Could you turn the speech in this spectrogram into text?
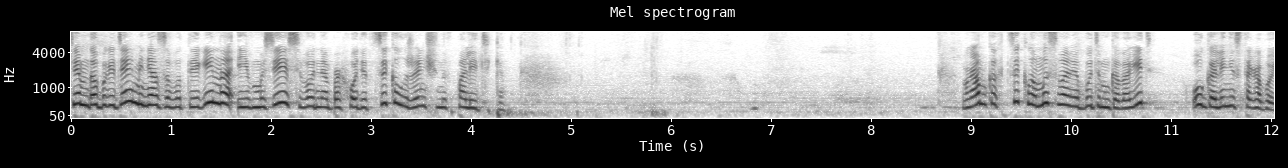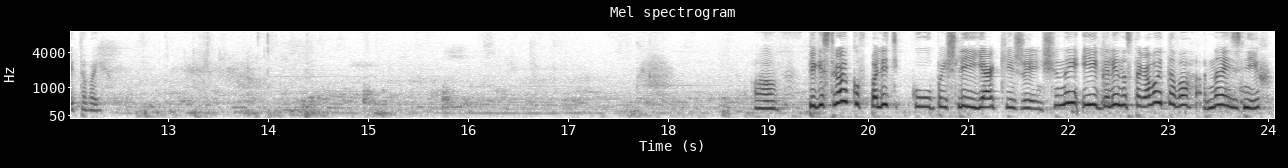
Всем добрый день, меня зовут Ирина, и в музее сегодня проходит цикл «Женщины в политике». В рамках цикла мы с вами будем говорить о Галине Старовойтовой. А, в перестройку в политику пришли яркие женщины, и Галина Старовойтова одна из них.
